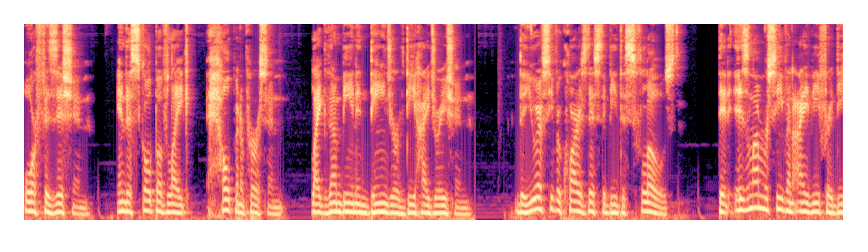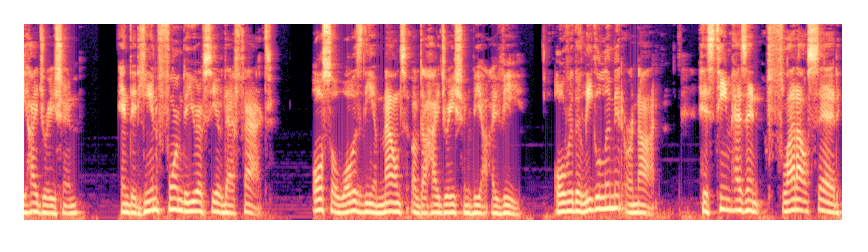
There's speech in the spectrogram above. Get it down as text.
or physician in the scope of like helping a person, like them being in danger of dehydration. The UFC requires this to be disclosed. Did Islam receive an IV for dehydration? And did he inform the UFC of that fact? Also, what was the amount of the hydration via IV? Over the legal limit or not. His team hasn't flat out said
